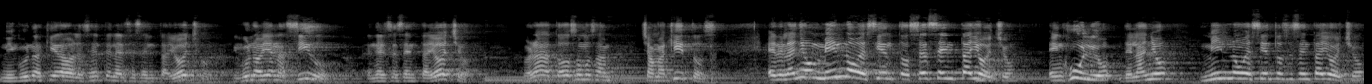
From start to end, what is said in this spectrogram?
Ninguno aquí era adolescente en el 68, ninguno había nacido en el 68. ¿verdad? Todos somos chamaquitos. En el año 1968, en julio del año 1968,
